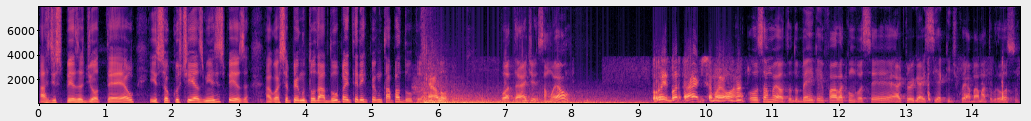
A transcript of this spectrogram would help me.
as despesas de hotel, isso eu custei as minhas despesas. Agora você perguntou da dupla, aí teria que perguntar para a dupla. Alô. Boa tarde, Samuel? Oi, boa tarde, Samuel. Uhum. Ô Samuel, tudo bem? Quem fala com você é Arthur Garcia, aqui de Cuiabá, Mato Grosso.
